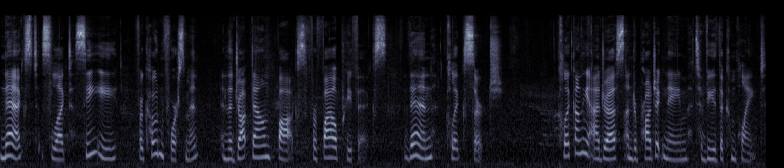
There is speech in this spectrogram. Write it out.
Next, select CE for code enforcement in the drop-down box for file prefix. Then, click Search. Click on the address under project name to view the complaint.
